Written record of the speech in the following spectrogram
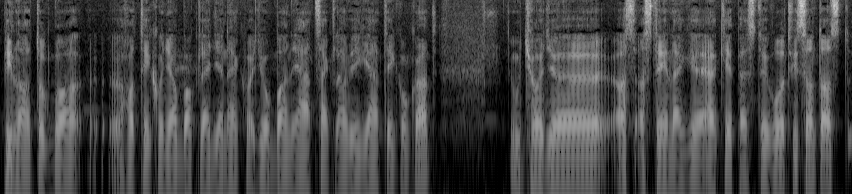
pillanatokban hatékonyabbak legyenek, vagy jobban játszák le a végjátékokat. Úgyhogy az, az tényleg elképesztő volt, viszont azt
